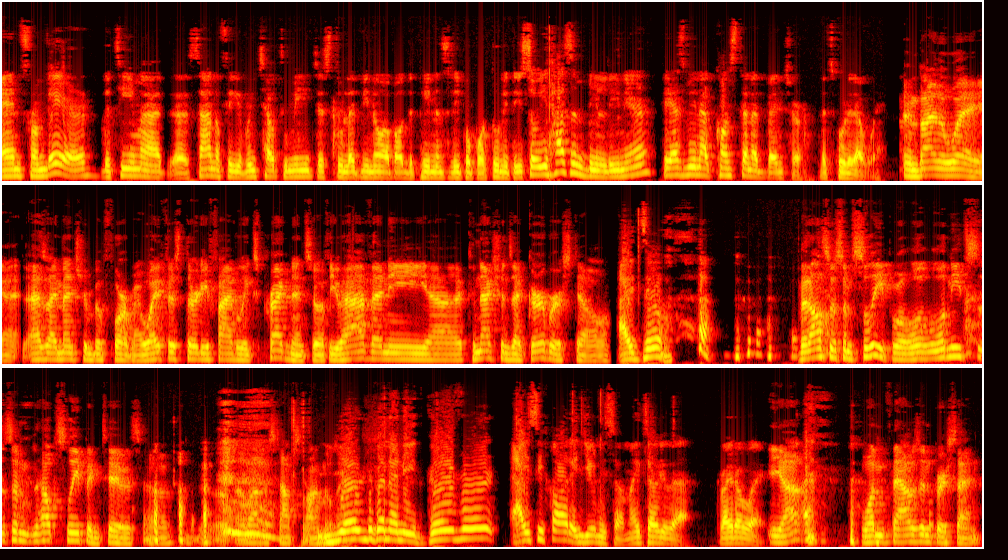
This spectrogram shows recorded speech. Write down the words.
And from there, the team at uh, Sanofi reached out to me just to let me know about the pain and sleep opportunity. So it hasn't been linear. It has been a constant adventure. Let's put it that way. And by the way, uh, as I mentioned before, my wife is 35 weeks pregnant. So if you have any uh, connections at Gerber still, I do. but also some sleep. We'll, we'll, we'll need some help sleeping too. So a lot of stops along the way. You're gonna need Gerber, Icy Hot, and Unisom. I tell you that right away. Yeah. 1000%.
